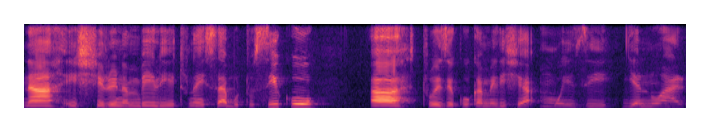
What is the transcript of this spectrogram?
2022. Tunahesabu tu siku uh, tuweze kukamilisha mwezi Januari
